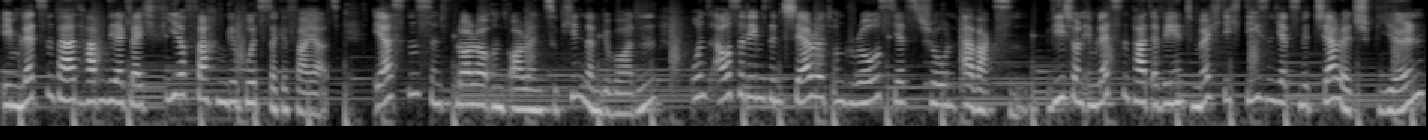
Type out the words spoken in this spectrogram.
Im letzten Part haben wir ja gleich vierfachen Geburtstag gefeiert. Erstens sind Flora und Oren zu Kindern geworden und außerdem sind Jared und Rose jetzt schon erwachsen. Wie schon im letzten Part erwähnt, möchte ich diesen jetzt mit Jared spielen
